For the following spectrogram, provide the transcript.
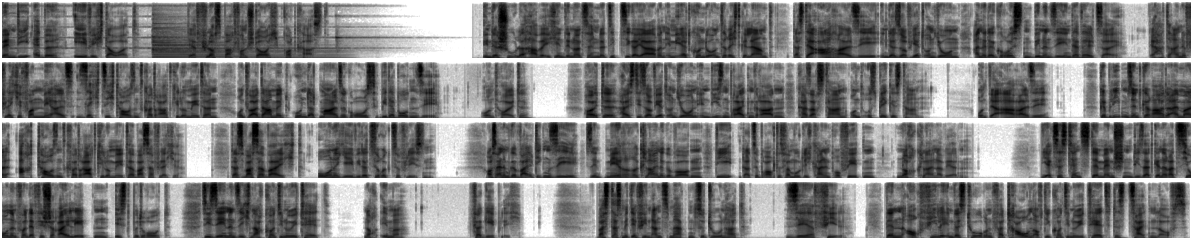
Wenn die Ebbe ewig dauert. Der Flossbach von Storch Podcast. In der Schule habe ich in den 1970er Jahren im Erdkundeunterricht gelernt, dass der Aralsee in der Sowjetunion einer der größten Binnenseen der Welt sei. Er hatte eine Fläche von mehr als 60.000 Quadratkilometern und war damit hundertmal so groß wie der Bodensee. Und heute? Heute heißt die Sowjetunion in diesen Breitengraden Kasachstan und Usbekistan. Und der Aralsee? Geblieben sind gerade einmal 8000 Quadratkilometer Wasserfläche. Das Wasser weicht, ohne je wieder zurückzufließen. Aus einem gewaltigen See sind mehrere kleine geworden, die, dazu braucht es vermutlich keinen Propheten, noch kleiner werden. Die Existenz der Menschen, die seit Generationen von der Fischerei lebten, ist bedroht. Sie sehnen sich nach Kontinuität. Noch immer. Vergeblich. Was das mit den Finanzmärkten zu tun hat? Sehr viel. Denn auch viele Investoren vertrauen auf die Kontinuität des Zeitenlaufs.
